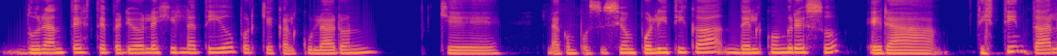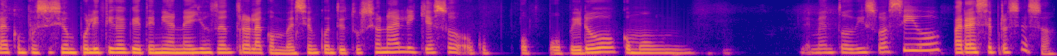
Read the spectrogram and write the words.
durante este periodo legislativo porque calcularon que la composición política del Congreso era distinta a la composición política que tenían ellos dentro de la Convención Constitucional y que eso operó como un elemento disuasivo para ese proceso.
